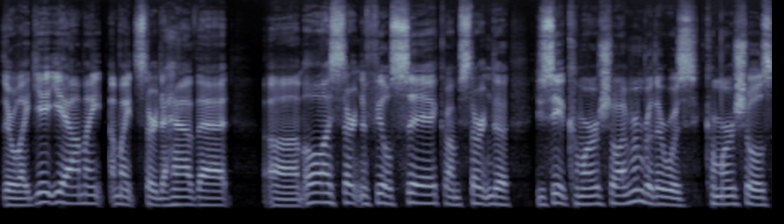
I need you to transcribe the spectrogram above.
they're like, yeah, yeah, I might I might start to have that. Um, oh, I'm starting to feel sick. I'm starting to. You see a commercial. I remember there was commercials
